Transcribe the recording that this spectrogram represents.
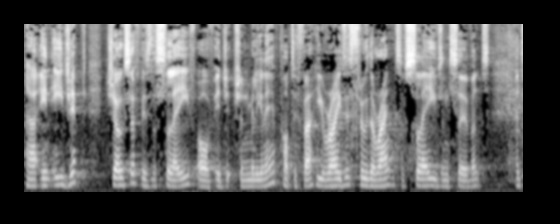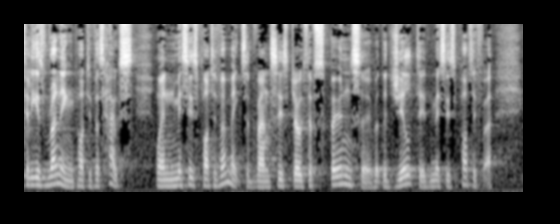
Uh, in Egypt, Joseph is the slave of Egyptian millionaire Potiphar. He rises through the ranks of slaves and servants until he is running Potiphar's house. When Mrs. Potiphar makes advances, Joseph spurns her, but the jilted Mrs. Potiphar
